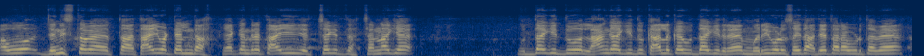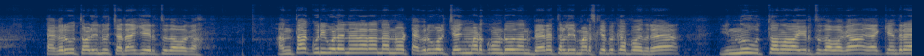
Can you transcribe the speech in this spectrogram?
ಅವು ಜನಿಸ್ತವೆ ತಾಯಿ ಹೊಟ್ಟೆಲಿಂದ. ಯಾಕಂದರೆ ತಾಯಿ ಹೆಚ್ಚಾಗಿ ಚೆನ್ನಾಗೆ ಉದ್ದಾಗಿದ್ದು, ಲಾಂಗ್ ಆಗಿದ್ದು, ಕಾಲು ಕೈ ಉದ್ದಾಗಿದ್ರೆ ಮರಿಗಳು ಸಹಿತ ಅದೇ ಥರ ಉಡ್ತವೆ. ಟಗರು ತಳಿನೂ ಚೆನ್ನಾಗೇ ಇರ್ತದೆ ಅವಾಗ. ಅಂಥ ಕುರಿಗಳೇನಾರ ನಾನು ಟಗರುಗಳು ಚೇಂಜ್ ಮಾಡಿಕೊಂಡು ನಾನು ಬೇರೆ ತಳಿ ಮಾಡಿಸ್ಕೋಬೇಕಪ್ಪ ಅಂದರೆ ಇನ್ನೂ ಉತ್ತಮವಾಗಿರ್ತದೆ ಅವಾಗ. ಯಾಕೆಂದರೆ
